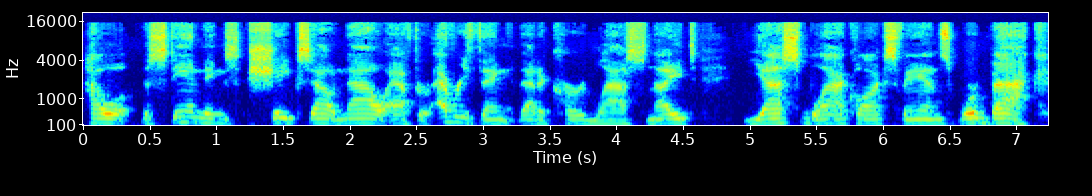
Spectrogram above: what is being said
how the standings shakes out now after everything that occurred last night. Yes, Blackhawks fans, we're back.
